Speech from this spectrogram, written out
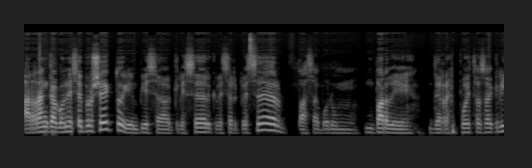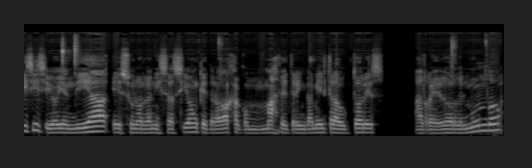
arranca con ese proyecto y empieza a crecer, crecer, crecer, pasa por un, par de, respuestas a crisis y hoy en día es una organización que trabaja con más de 30.000 traductores alrededor del mundo.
